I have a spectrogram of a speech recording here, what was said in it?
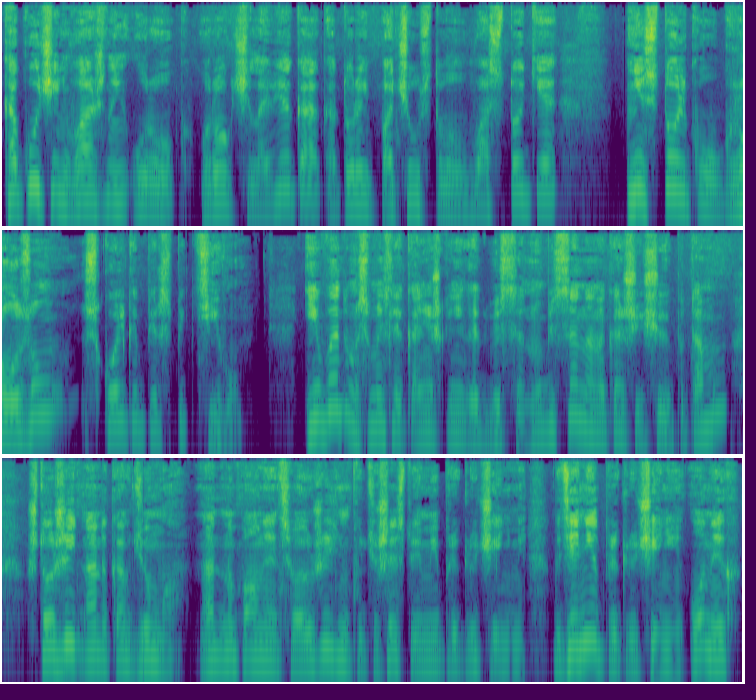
как очень важный урок. Урок человека, который почувствовал в Востоке не столько угрозу, сколько перспективу. И в этом смысле, конечно, книга это бесценна. Но бесценна она, конечно, еще и потому, что жить надо как Дюма. Надо наполнять свою жизнь путешествиями и приключениями. Где нет приключений, он их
